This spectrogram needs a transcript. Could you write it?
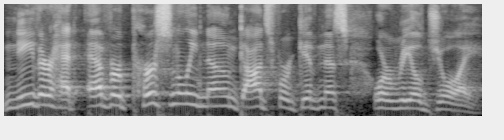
neither had ever personally known God's forgiveness or real joy.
